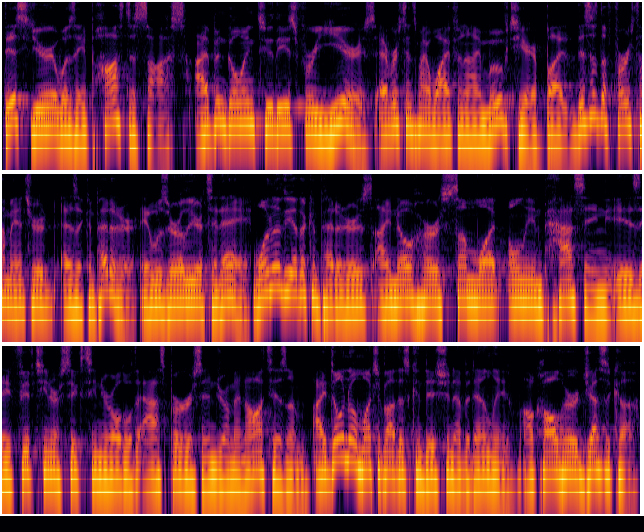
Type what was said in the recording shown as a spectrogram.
This year, was a pasta sauce. I've been going to these for years, ever since my wife and I moved here, but this is the first time I entered as a competitor. It was earlier today. One of the other competitors, I know her somewhat only in passing, is a 15 or 16 year old with Asperger syndrome and autism. I don't know much about this condition, evidently. I'll call her Jessica.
